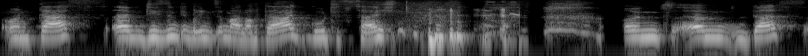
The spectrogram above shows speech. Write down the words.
Und das, ähm, die sind übrigens immer noch da, gutes Zeichen. und ähm, das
